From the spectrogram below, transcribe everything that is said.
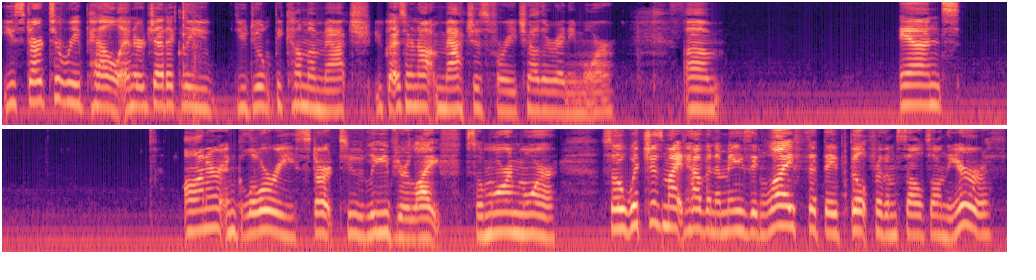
you start to repel energetically you don't become a match. You guys are not matches for each other anymore. Um, and honor and glory start to leave your life. So more and more. So witches might have an amazing life that they've built for themselves on the earth,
